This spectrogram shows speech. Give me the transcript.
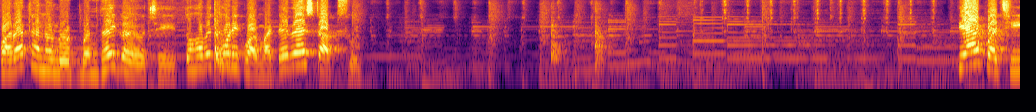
પરાઠાનો લોટ બંધાઈ ગયો છે, તો હવે થોડીક વાર માટે રેસ્ટ આપશું. ત્યાર પછી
